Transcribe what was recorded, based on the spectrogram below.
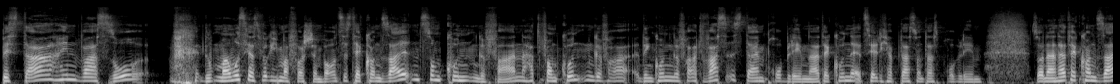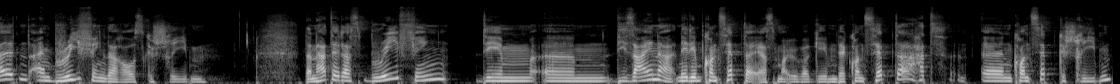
Bis dahin war es so, man muss sich das wirklich mal vorstellen. Bei uns ist der Consultant zum Kunden gefahren, hat vom Kunden den Kunden gefragt, was ist dein Problem? Da hat der Kunde erzählt, ich habe das und das Problem. So, dann hat der Consultant ein Briefing daraus geschrieben. Dann hat er das Briefing dem ähm, Designer, nee, dem Konzepter erstmal übergeben. Der Konzepter hat äh, ein Konzept geschrieben,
